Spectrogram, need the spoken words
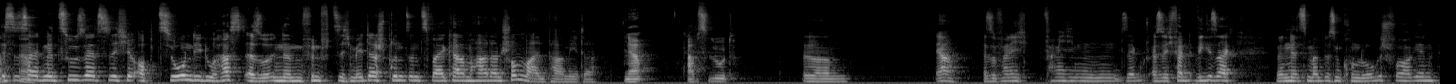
es es ist ja. halt eine zusätzliche Option, die du hast. Also in einem 50-Meter-Sprint sind 2 km/h dann schon mal ein paar Meter. ja, absolut. Ähm, ja, also fand ich, fand ich ihn sehr gut. Also ich fand, wie gesagt, wenn wir jetzt mal ein bisschen chronologisch vorgehen,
